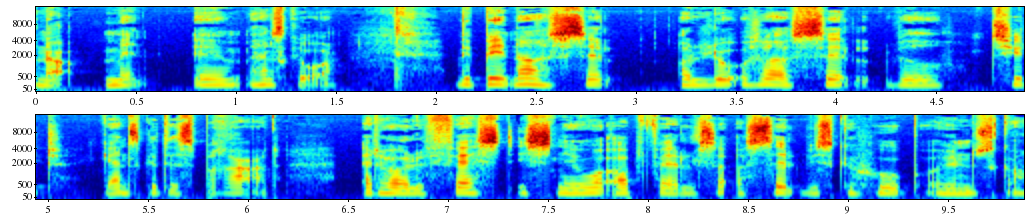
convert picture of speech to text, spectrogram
Nå, men øh, han skriver, vi binder os selv og låser os selv ved, tit ganske desperat, at holde fast i snævre opfattelser og selv vi skal håb og ønsker.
